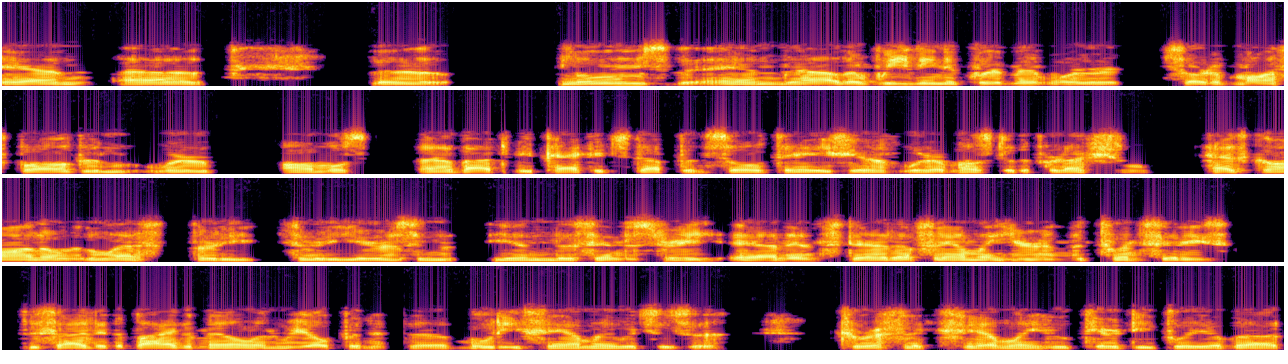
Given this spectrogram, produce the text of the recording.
and uh, the looms and other weaving equipment were sort of mothballed and were almost about to be packaged up and sold to Asia, where most of the production has gone over the last 30, 30 years in, in this industry. And instead, a family here in the Twin Cities decided to buy the mill and reopen it. The Moody family, which is a terrific family who care deeply about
